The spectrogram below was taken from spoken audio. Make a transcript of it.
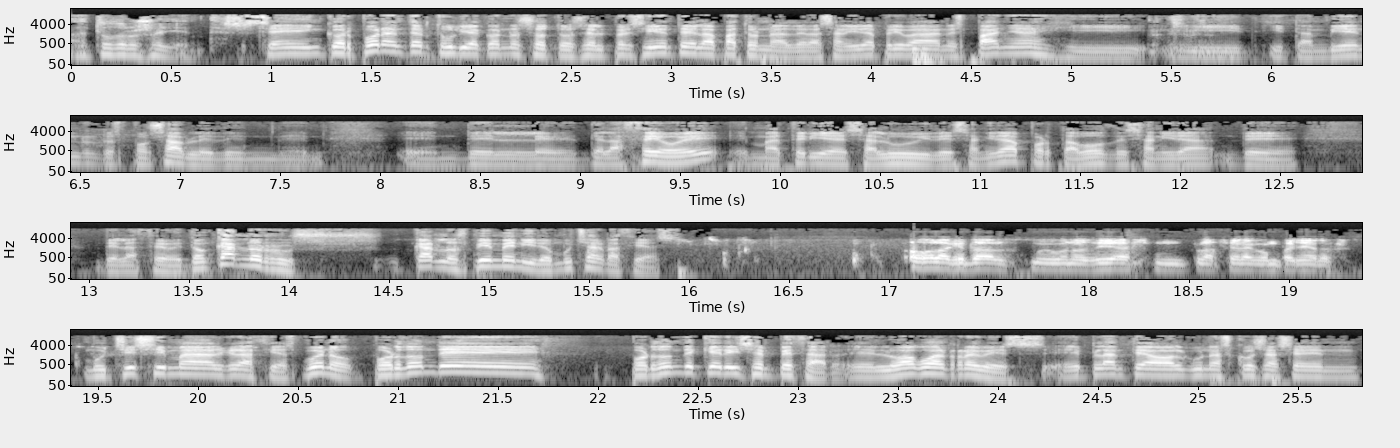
a todos los oyentes. Se incorpora en tertulia con nosotros el presidente de la patronal de la sanidad privada en España y, y, y también responsable de, de, de, de, la COE en materia de salud y de sanidad, portavoz de sanidad de, de la COE. Don Carlos Rus. Carlos, bienvenido, muchas gracias. Hola, ¿qué tal? Muy buenos días, un placer acompañaros. Muchísimas gracias. Bueno, ¿por dónde, por dónde queréis empezar? Eh, lo hago al revés. He planteado algunas cosas en,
